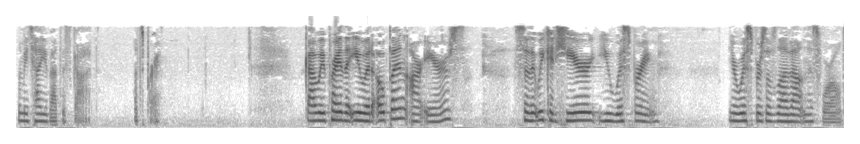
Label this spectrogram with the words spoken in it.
let me tell you about this God. Let's pray. God, we pray that you would open our ears so that we could hear you whispering your whispers of love out in this world.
